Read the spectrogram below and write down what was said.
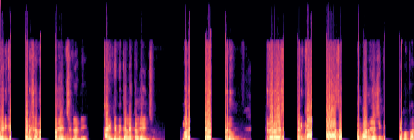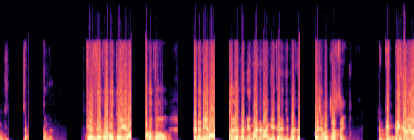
డెడికేషన్ చేయించండి సైంటిఫిక్గా లెక్కలు చేయించు. మన రిజర్వేషన్ చేసి ప్రభుత్వానికి కేంద్ర ప్రభుత్వం ఈ రాష్ట్ర ప్రభుత్వం ఈ రాష్ట్రాల యొక్క డిమాండ్ అంగీకరించి పెడితే వచ్చేస్తాయి. టెక్నికల్గా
